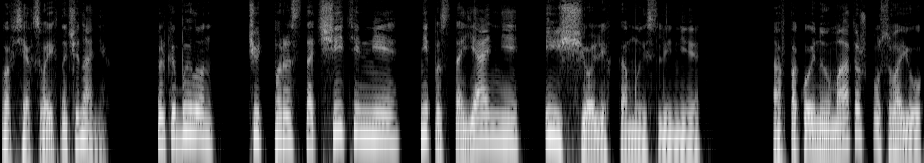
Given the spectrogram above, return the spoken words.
во всех своих начинаниях. Только был он чуть порасточительнее, непостояннее и еще легкомысленнее, а в покойную матушку свою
